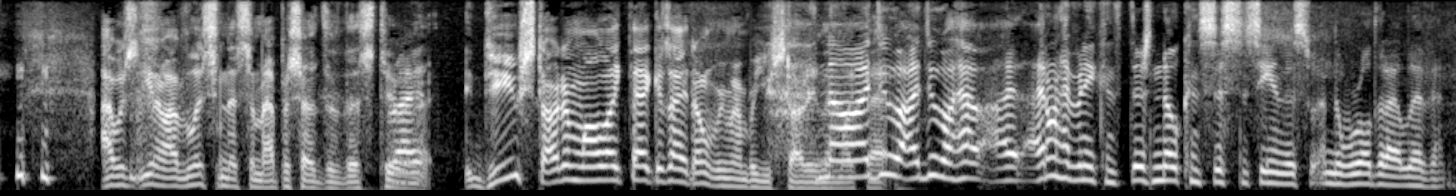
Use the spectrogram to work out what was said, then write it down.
I was, you know, I've listened to some episodes of this too. Right. Do you start them all like that? Because I don't remember you starting them. No, like I that. do. I do have. I, I don't have any. Cons- there's no consistency in this in the world that I live in.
